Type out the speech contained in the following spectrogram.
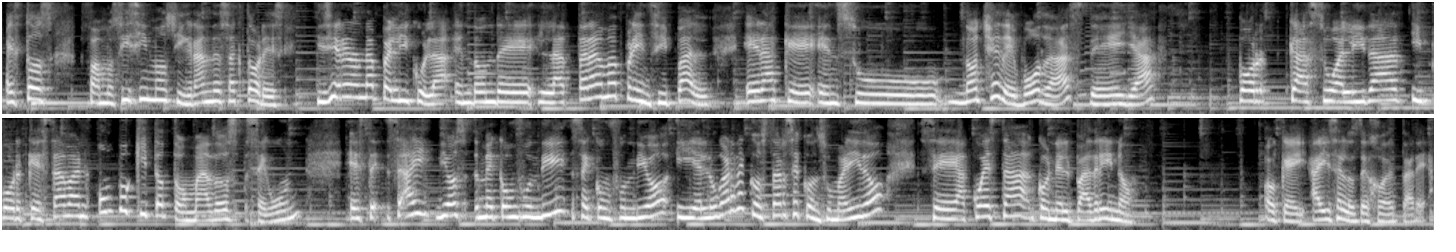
Estos famosísimos y grandes actores hicieron una película en donde la trama principal era que en su noche de bodas de ella, por casualidad y porque estaban un poquito tomados según, este, ay Dios, me confundí, se confundió y en lugar de acostarse con su marido, se acuesta con el padrino. Ok, ahí se los dejo de tarea.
